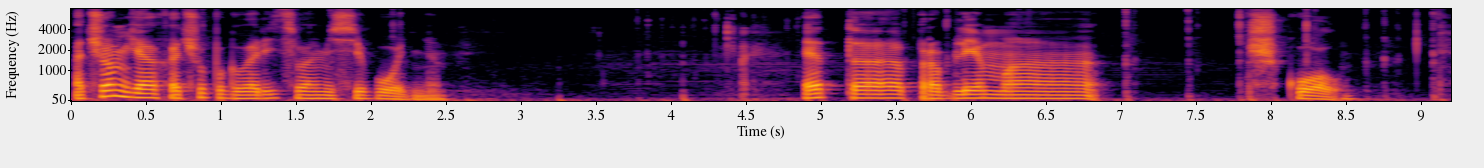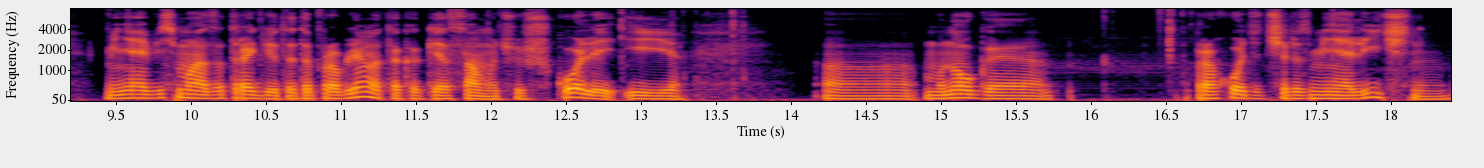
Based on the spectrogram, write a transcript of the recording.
о чем я хочу поговорить с вами сегодня? Это проблема школ. Меня весьма затрагивает эта проблема, так как я сам учусь в школе, и э, многое проходит через меня лично,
